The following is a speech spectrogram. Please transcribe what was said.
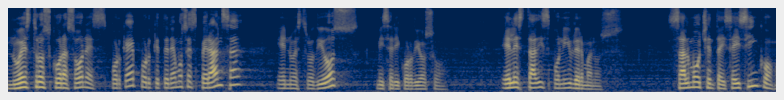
nuestros corazones. ¿Por qué? Porque tenemos esperanza en nuestro Dios misericordioso. Él está disponible, hermanos. Salmo 86, 5.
